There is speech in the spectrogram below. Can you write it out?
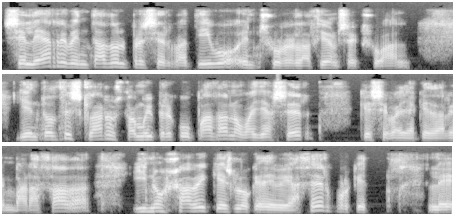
se le ha reventado el preservativo en su relación sexual. Y entonces, claro, está muy preocupada, no vaya a ser que se vaya a quedar embarazada y no sabe qué es lo que debe hacer, porque le,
